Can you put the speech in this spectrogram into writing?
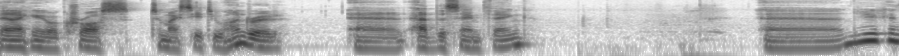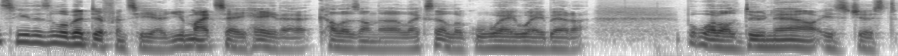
Then I can go across to my C200 and add the same thing. And you can see there's a little bit difference here. You might say, hey, the colors on the Alexa look way, way better. But what I'll do now is just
